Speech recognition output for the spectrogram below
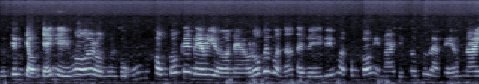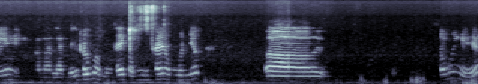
mình trân trọng trải nghiệm thôi rồi mình cũng không có cái barrier nào đối với mình đó tại vì nếu mà không có ngày mai thì tôi cứ làm ngày hôm nay ấy, mà làm những thứ mà mình thấy không thấy thông minh nhất. Uh, sống ý nghĩa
